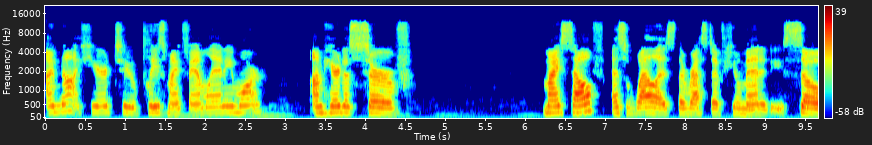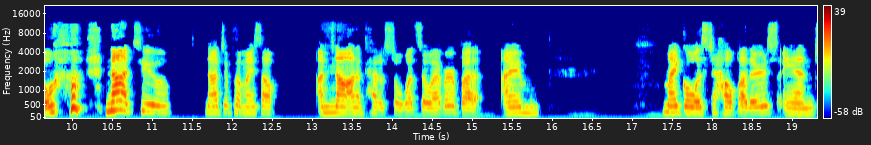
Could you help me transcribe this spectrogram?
I'm not here to please my family anymore. I'm here to serve myself as well as the rest of humanity. So not to not to put myself I'm not on a pedestal whatsoever, but I'm my goal is to help others and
